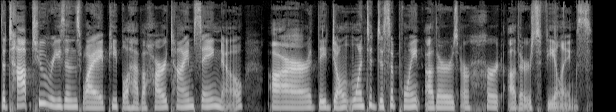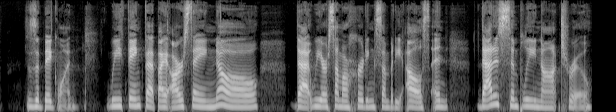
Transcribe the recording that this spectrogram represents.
the top two reasons why people have a hard time saying no are they don't want to disappoint others or hurt others' feelings. This is a big one. We think that by our saying no, that we are somehow hurting somebody else. And that is simply not true.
